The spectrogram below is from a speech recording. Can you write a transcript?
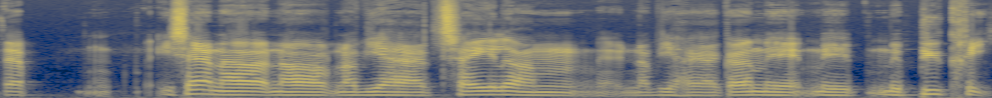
der, især når, når, når vi har tale om, når vi har at gøre med, med, med bykrig.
